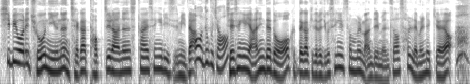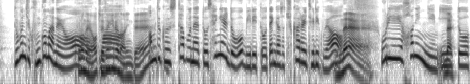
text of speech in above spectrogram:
12월이 좋은 이유는 제가 덕질하는 스타의 생일이 있습니다. 어, 누구죠? 제 생일이 아닌데도 그때가 기다려지고 생일 선물 만들면서 설렘을 느껴요. 누군지 궁금하네요. 그러네요. 제 와. 생일은 아닌데. 아무튼 그 스타분의 또 생일도 미리 또 땡겨서 축하를 드리고요. 네네. 우리 허니님, 이 네. 또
